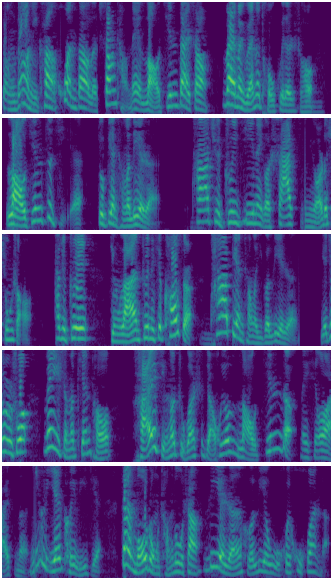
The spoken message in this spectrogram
等到你看换到了商场内，老金戴上外卖员的头盔的时候，老金自己就变成了猎人，他去追击那个杀死女儿的凶手，他去追景兰，追那些 coser，他变成了一个猎人。也就是说，为什么片头？海景的主观视角会有老金的内心 OS 呢？你也可以理解，在某种程度上，猎人和猎物会互换的。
